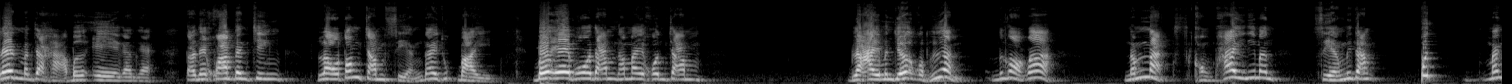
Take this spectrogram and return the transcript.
เล่นมันจะหาเบอร์ A กันไง แต่ในความเป็นจริง เราต้องจำเสียงได้ทุกใบ เบอร์ A โพธิ์ดำทำไมคนจำลายมันเยอะกว่าเพื่อน นึกออกว่า น้ำหนักของไพ่นี่มันเสียงไม่ดังปึ๊ดมัน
